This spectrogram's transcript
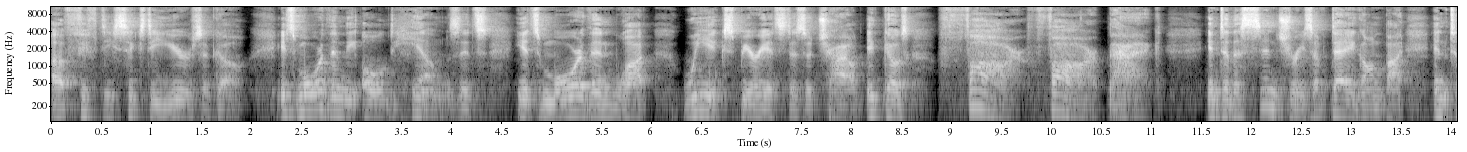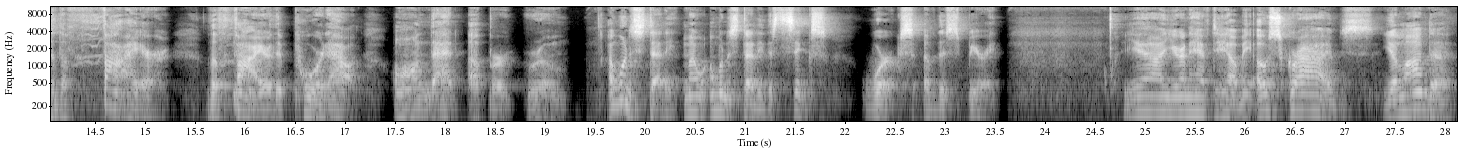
of 50, 60 years ago. It's more than the old hymns. It's, it's more than what we experienced as a child. It goes far, far back into the centuries of day gone by, into the fire, the fire that poured out on that upper room. I want to study, I want to study the six works of the Spirit. Yeah, you're going to have to help me. Oh, scribes, Yolanda,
